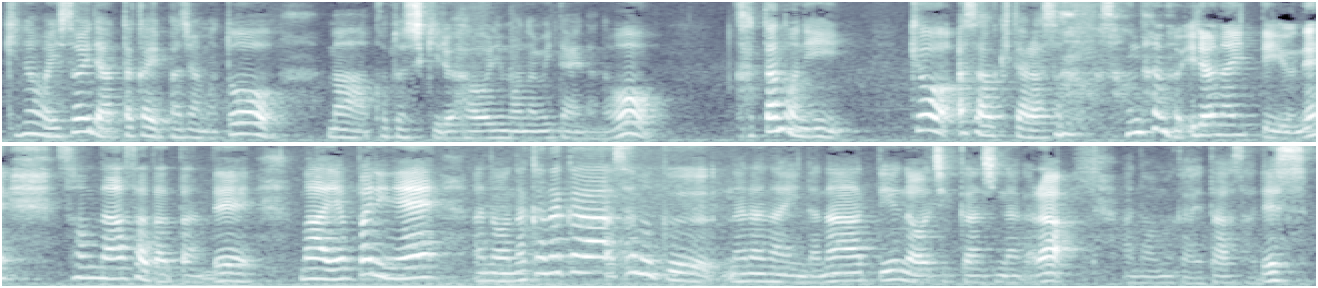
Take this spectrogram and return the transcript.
昨日は急いであったかいパジャマと、まあ、今年着る羽織物みたいなのを買ったのに今日朝起きたらそ そんなのいらないっていうねそんな朝だったんでまあやっぱりねあのなかなか寒くならないんだなっていうのを実感しながらあの迎えた朝です。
